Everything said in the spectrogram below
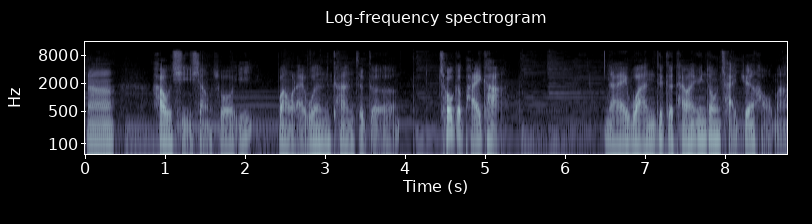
那好奇想说，咦？不然我来问看这个，抽个牌卡来玩这个台湾运动彩券好吗？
